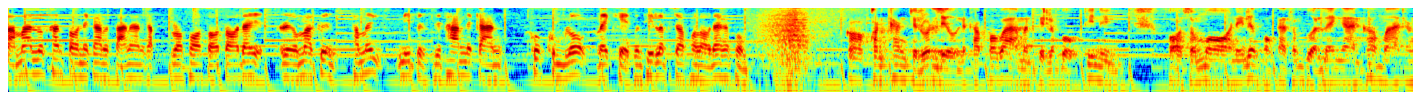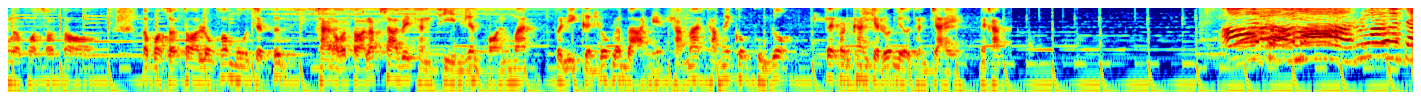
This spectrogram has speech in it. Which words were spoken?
สามารถลดขั้นตอนในการประสานงานกับรพสตได้เร็วมากขึ้นทำให้มีประสิทธิภาพในการควบคุมโรคในเขตพื้นที่รับผิดชอบของเราได้ครับผม ก็ค่อนข้างจะรวดเร็วนะครับ เพราะว่ามันเป็นระบบที่หนึ่งพอสมในเรื่องของการสำรวจรายงานเข้ามาทางรพสตรพสตลงข้อมูลเสร็จปุ๊บทางอบตรับทราบได้ทันทีในเรื่องของอนุมัติกรณีเกิดโรคระบาดเนี่ยสามารถทำให้ควบคุมโรคได้ค่อนข้างจะรวดเร็วทันใจนะครับอสมร่วมใจ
